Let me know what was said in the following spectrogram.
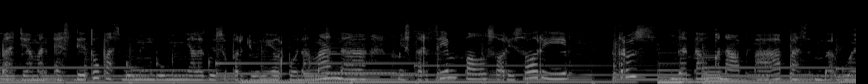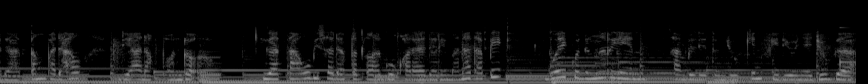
pas zaman SD tuh pas booming boomingnya lagu Super Junior Bona Mana Mr. Simple Sorry Sorry terus nggak tahu kenapa pas mbak gue datang padahal dia anak pondok loh nggak tahu bisa dapat lagu Korea dari mana tapi gue ikut dengerin sambil ditunjukin videonya juga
